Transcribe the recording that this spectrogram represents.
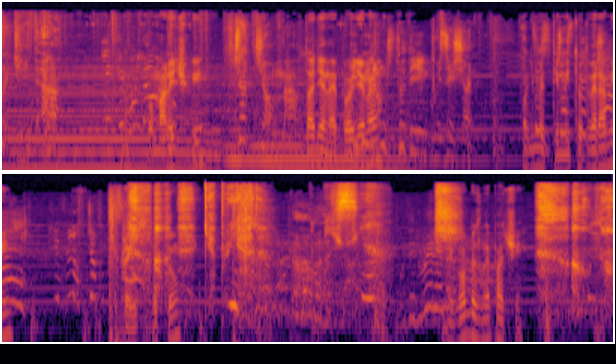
The kid, huh? Pomaličky. Shut your mouth. Tade nepôjdeme. Poďme týmito dverami. Pre istotu. Gabrielle. Amicia. Mne vôbec nepáči. Oh no.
